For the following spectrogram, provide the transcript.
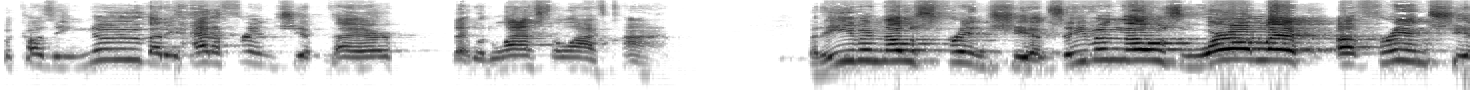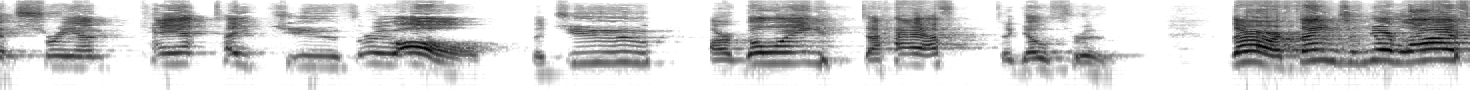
because he knew that he had a friendship there that would last a lifetime. But even those friendships, even those worldly uh, friendships, friend, can't take you through all that you are going to have to go through. There are things in your life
